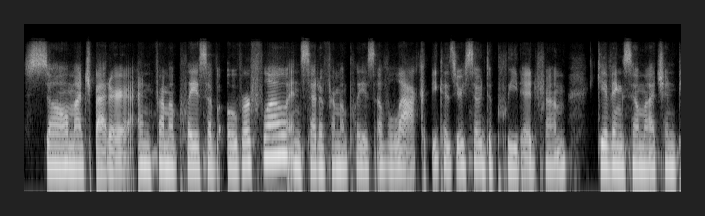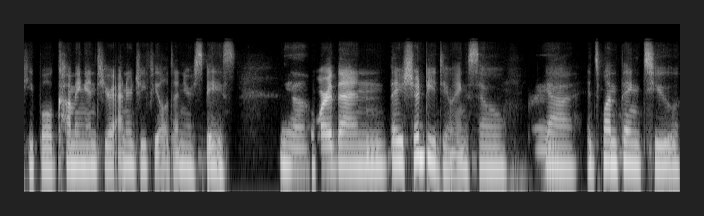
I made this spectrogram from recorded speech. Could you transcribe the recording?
so much better and from a place of overflow instead of from a place of lack because you're so depleted from giving so much and people coming into your energy field and your space yeah. more than they should be doing. So right. yeah it's one thing to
